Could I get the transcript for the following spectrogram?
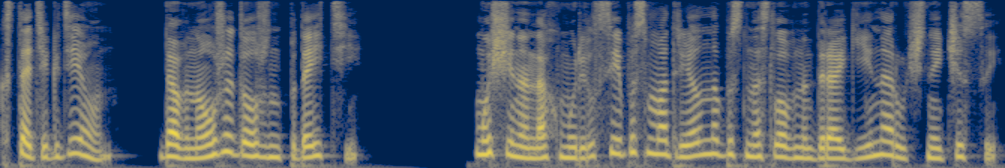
Кстати, где он? Давно уже должен подойти. Мужчина нахмурился и посмотрел на баснословно дорогие наручные часы.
